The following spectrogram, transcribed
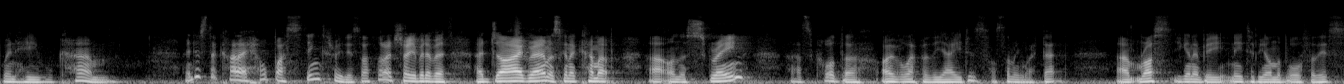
when He will come. And just to kind of help us think through this, I thought I'd show you a bit of a, a diagram. It's going to come up uh, on the screen. Uh, it's called the overlap of the ages or something like that. Um, Ross, you're going to be need to be on the ball for this.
